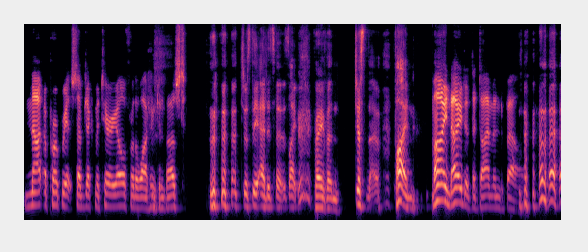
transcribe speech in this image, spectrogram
not appropriate subject material for the washington post just the editor is like, Raven, just no, fine. my night at the diamond bell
